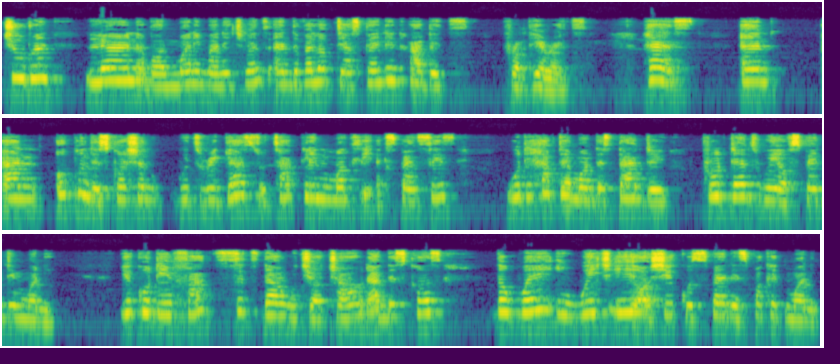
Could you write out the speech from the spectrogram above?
children learn about money management and develop their spending habits from parents. Hence, and an open discussion with regards to tackling monthly expenses would help them understand the prudent way of spending money. You could, in fact, sit down with your child and discuss the way in which he or she could spend his pocket money.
